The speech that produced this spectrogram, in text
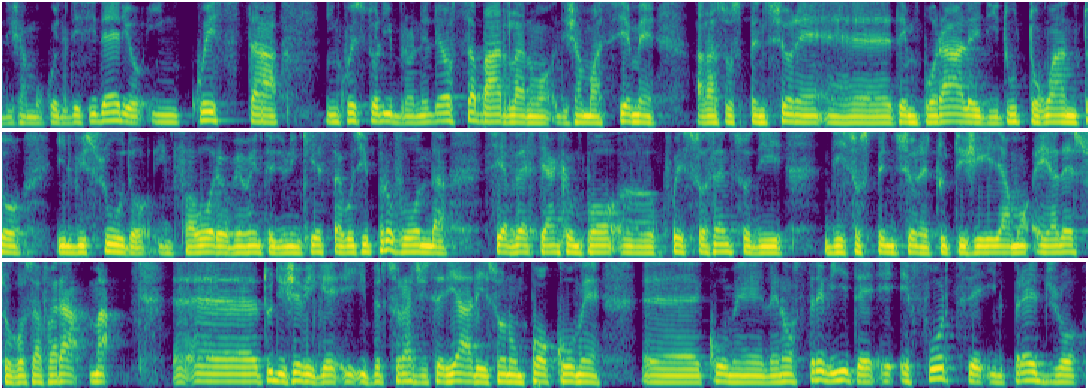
diciamo, quel desiderio. In, questa, in questo libro, nelle ossa parlano diciamo assieme alla sospensione temporale di tutto quanto quanto il vissuto in favore ovviamente di un'inchiesta così profonda si avverte anche un po' eh, questo senso di, di, sospensione tutti ci chiediamo e adesso cosa farà ma eh, tu dicevi che i personaggi seriali sono un po' come, eh, come le nostre vite e, e forse il pregio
